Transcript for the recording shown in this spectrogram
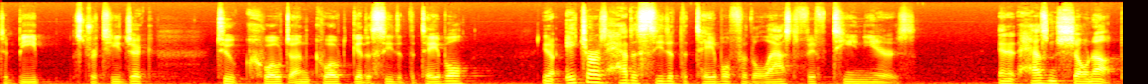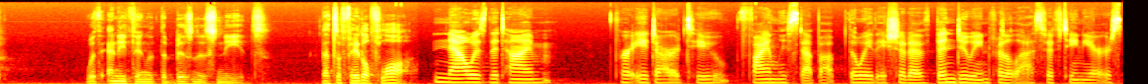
to be strategic, to quote unquote get a seat at the table, you know, HR's had a seat at the table for the last 15 years, and it hasn't shown up with anything that the business needs. That's a fatal flaw. now is the time for HR to finally step up the way they should have been doing for the last 15 years.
